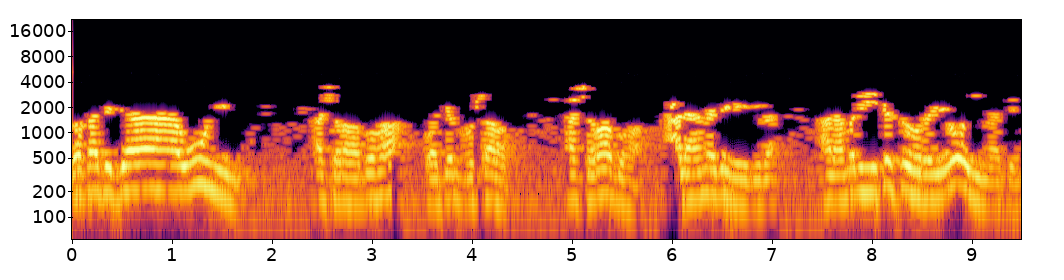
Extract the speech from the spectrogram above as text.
Waqad jaa wuu yimi jamcu sharab. Ashraabuhaa calaamadaheediba calaamadihii ka soo horreeyey oo yimaadeen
